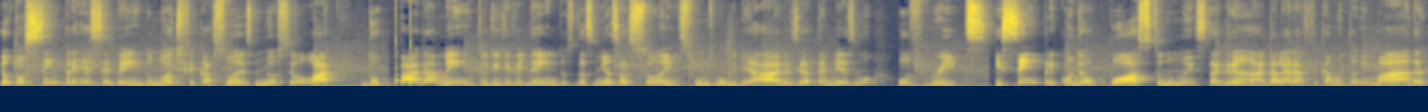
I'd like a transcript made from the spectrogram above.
eu tô sempre recebendo notificações no meu celular do pagamento de dividendos das minhas ações, fundos imobiliários e até mesmo os REITs. E sempre quando eu posto no meu Instagram, a galera fica muito animada,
